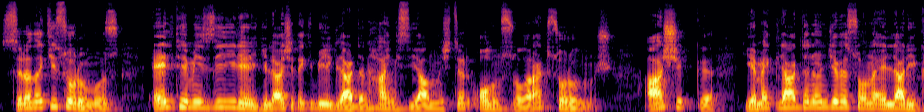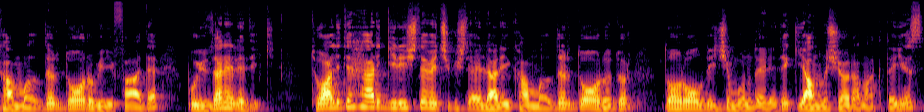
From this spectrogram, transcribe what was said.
Sıradaki sorumuz el temizliği ile ilgili aşağıdaki bilgilerden hangisi yanlıştır? Olumsuz olarak sorulmuş. A şıkkı yemeklerden önce ve sonra eller yıkanmalıdır. Doğru bir ifade. Bu yüzden eledik. Tuvalete her girişte ve çıkışta eller yıkanmalıdır. Doğrudur. Doğru olduğu için bunu da eledik. Yanlışı aramaktayız.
